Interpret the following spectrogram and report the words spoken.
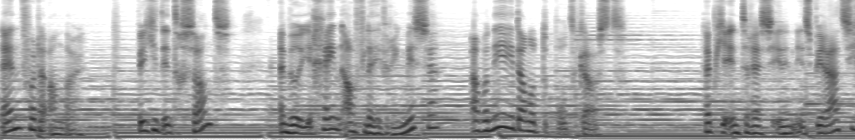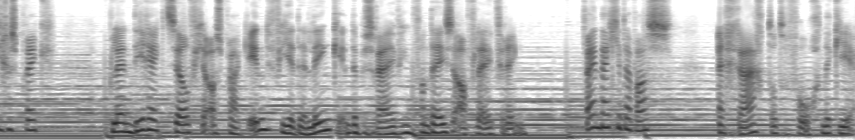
en voor de ander. Vind je het interessant en wil je geen aflevering missen? Abonneer je dan op de podcast. Heb je interesse in een inspiratiegesprek? Plan direct zelf je afspraak in via de link in de beschrijving van deze aflevering. Fijn dat je daar was en graag tot de volgende keer.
